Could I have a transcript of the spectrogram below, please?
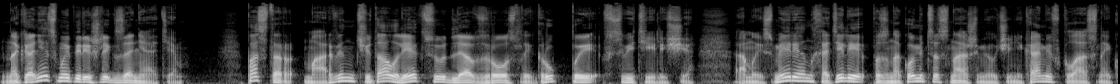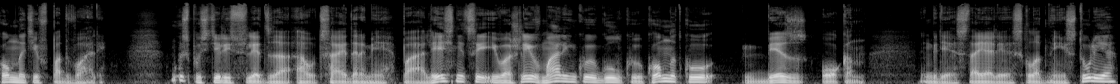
Наконец мы перешли к занятиям. Пастор Марвин читал лекцию для взрослой группы в святилище, а мы с Мэриан хотели познакомиться с нашими учениками в классной комнате в подвале. Мы спустились вслед за аутсайдерами по лестнице и вошли в маленькую гулкую комнатку без окон, где стояли складные стулья,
